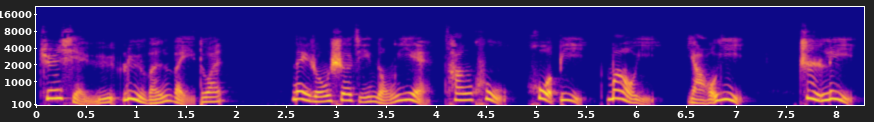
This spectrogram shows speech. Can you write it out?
均写于律文尾端。内容涉及农业、仓库、货币、贸易、徭役、智力、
